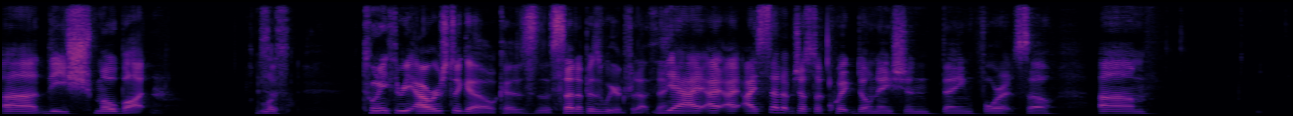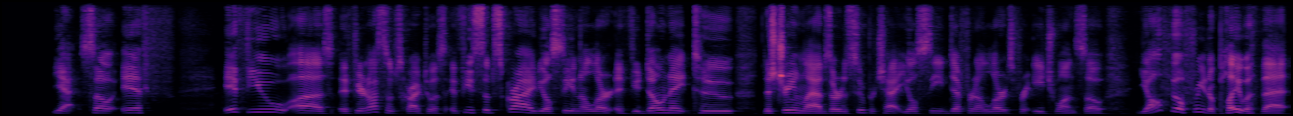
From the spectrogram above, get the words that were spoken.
uh, the Schmobot. It says 23 hours to go because the setup is weird for that thing. Yeah, I, I I- I set up just a quick donation thing for it. So, um, yeah. So if if you uh if you're not subscribed to us, if you subscribe, you'll see an alert. If you donate to the Streamlabs or the Super Chat, you'll see different alerts for each one. So y'all feel free to play with that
